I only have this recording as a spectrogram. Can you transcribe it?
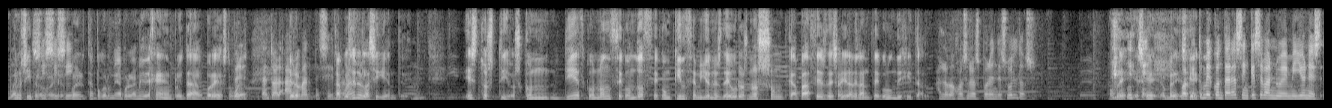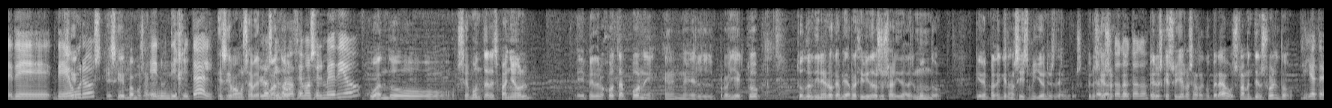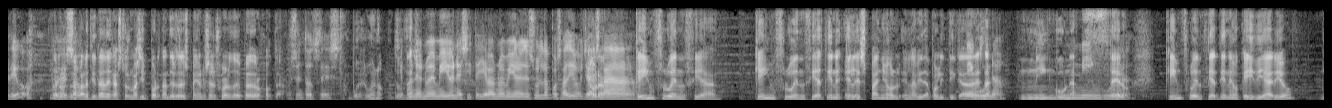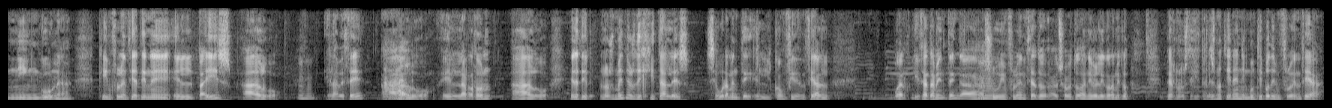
Bueno, sí, pero Sí, sí, eh, sí. pues tampoco me voy a poner a mí de ejemplo y tal, por esto. Pero bueno. tanto a- Pero Armando- la ¿verdad? cuestión es la siguiente. Estos tíos con 10, con 11, con 12, con 15 millones de euros no son capaces de salir adelante con un digital. A lo mejor se los ponen de sueldos. Hombre, es que... Hombre, es Porque que- tú me contarás en qué se van 9 millones de, de es que- euros es que vamos a ver. en un digital. Es que vamos a ver. Los cuando, que conocemos el medio, cuando se monta el español, eh, Pedro J pone en el proyecto todo el dinero que había recibido de su salida del mundo, que me parece que eran 6 millones de euros. Pero, Todo, es que eso, todo, todo. pero es que eso ya los ha recuperado, solamente en sueldo. ya te digo. Claro, la partida de gastos más importantes del español es el sueldo de Pedro J. pues entonces, Pues bueno, si entonces... pones 9 millones y te llevas 9 millones de sueldo, pues adiós, ya Ahora, está. ¿qué influencia... ¿Qué influencia tiene el español en la vida política? de esta? Ninguna. Ninguna. Ninguna. Cero. ¿Qué influencia tiene OK Diario? Ninguna. ¿Qué influencia tiene el país? A algo. El ABC? A algo. El La Razón? A algo. Es decir, los medios digitales, seguramente el confidencial, bueno, quizá también tenga su influencia, sobre todo a nivel económico, pero los digitales no tienen ningún tipo de influencia.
